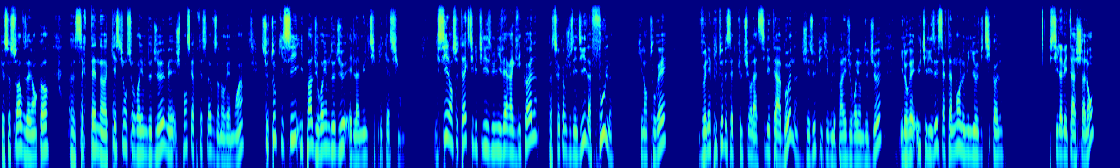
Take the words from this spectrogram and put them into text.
que ce soir, vous avez encore euh, certaines euh, questions sur le royaume de Dieu, mais je pense qu'après cela, vous en aurez moins. Surtout qu'ici, il parle du royaume de Dieu et de la multiplication. Ici, dans ce texte, il utilise l'univers agricole, parce que, comme je vous ai dit, la foule qui l'entourait venait plutôt de cette culture-là. S'il était à Beaune, Jésus, puis qu'il voulait parler du royaume de Dieu, il aurait utilisé certainement le milieu viticole. Puis s'il avait été à Chalon,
